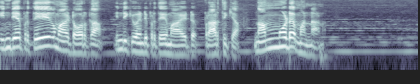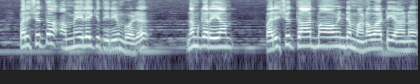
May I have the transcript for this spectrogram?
ഇന്ത്യയെ പ്രത്യേകമായിട്ട് ഓർക്കാം. ഇന്ത്യയ്ക്ക് വേണ്ടി പ്രത്യേകമായിട്ട് പ്രാർത്ഥിക്കാം. നമ്മുടെ മണ്ണാണ്. പരിശുദ്ധ അമ്മയിലേക്ക് തിരിയുമ്പോൾ നമുക്കറിയാം പരിശുദ്ധാത്മാവിന്റെ മണവാട്ടിയാണ്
